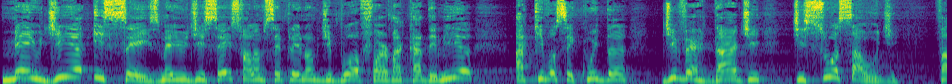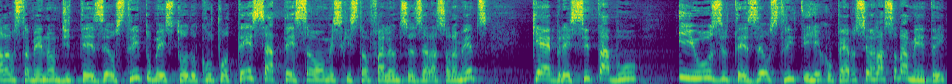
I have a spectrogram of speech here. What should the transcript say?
Meio-dia e seis. Meio-dia e seis, falamos sempre em nome de Boa Forma Academia. Aqui você cuida de verdade de sua saúde. Falamos também em nome de Teseus 30 o mês todo com potência. Atenção, homens que estão falhando seus relacionamentos. Quebre esse tabu e use o Teseus 30 e recupera o seu relacionamento, hein?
